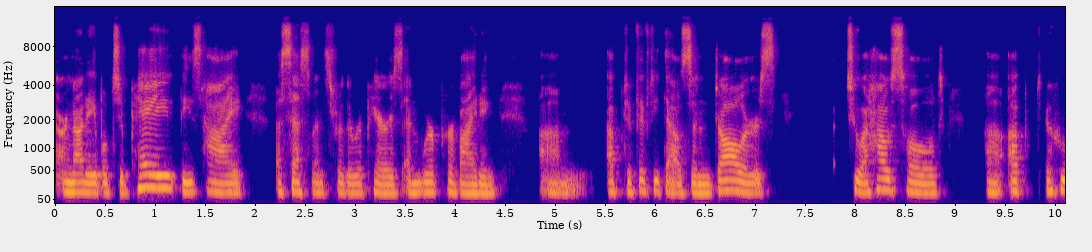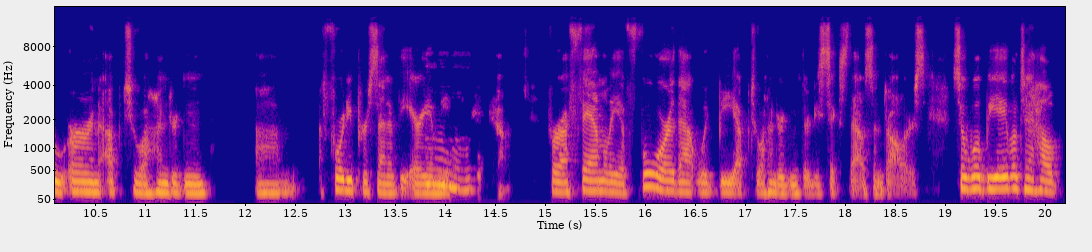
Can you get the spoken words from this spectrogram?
are not able to pay these high assessments for the repairs, and we're providing um, up to $50,000 to a household uh, up to, who earn up to 140% um, of the area median Oh, income. For a family of four, that would be up to $136,000. So we'll be able to help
